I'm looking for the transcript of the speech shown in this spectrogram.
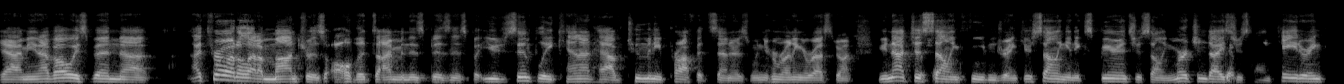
Yeah, I mean, I've always been uh, I throw out a lot of mantras all the time in this business, but you simply cannot have too many profit centers when you're running a restaurant. You're not just selling food and drink, you're selling an experience, you're selling merchandise, you're selling catering,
